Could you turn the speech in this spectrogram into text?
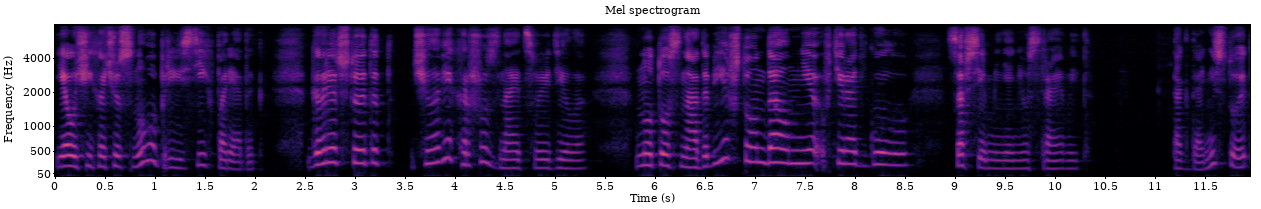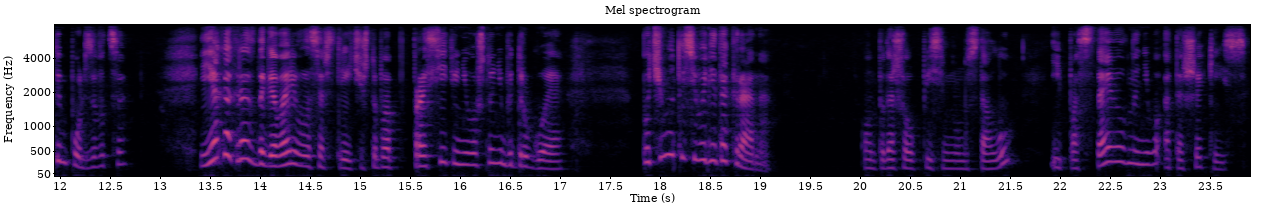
Я очень хочу снова привести их в порядок. Говорят, что этот человек хорошо знает свое дело но то снадобье, что он дал мне втирать в голову, совсем меня не устраивает. Тогда не стоит им пользоваться. я как раз договаривалась о встрече, чтобы попросить у него что-нибудь другое. «Почему ты сегодня так рано?» Он подошел к письменному столу и поставил на него аташе-кейс.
